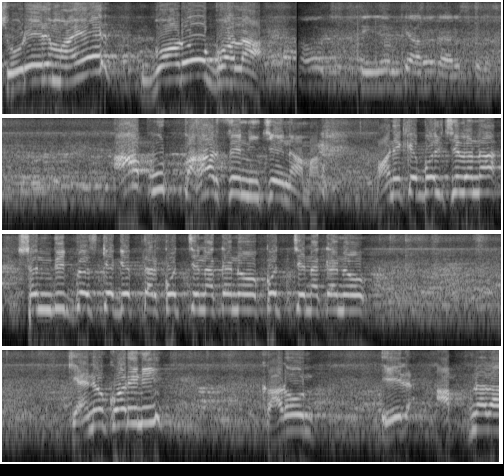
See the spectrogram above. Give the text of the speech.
চোরের মায়ের বড় গলা। সহ তিনজনকে আরও অ্যারেস্ট করেছেন কি বলবেন? আপ উঠ পাহাড় সে নিচে নামা। অনেকে বলছিল না সন্দীপ ঘোষকে গ্রেপ্তার করছে না কেন করছে না কেন? কেন করেনি? কারণ এর আপনারা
